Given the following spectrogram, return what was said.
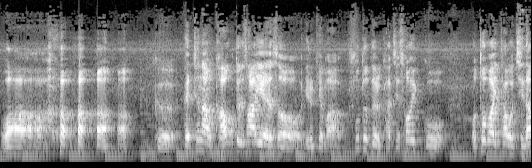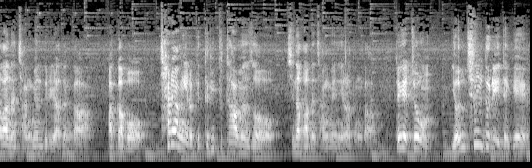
와. 그 베트남 가옥들 사이에서 이렇게 막 후드들 같이 서 있고 오토바이 타고 지나가는 장면들이라든가 아까 뭐 차량 이렇게 드리프트 하면서 지나가는 장면이라든가 되게 좀 연출들이 되게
